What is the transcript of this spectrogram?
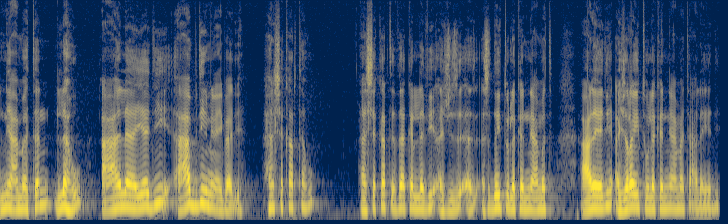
نعمة له على يد عبد من عباده. هل شكرته؟ هل شكرت ذاك الذي أسديت لك النعمة على يدي؟ أجريت لك النعمة على يدي.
